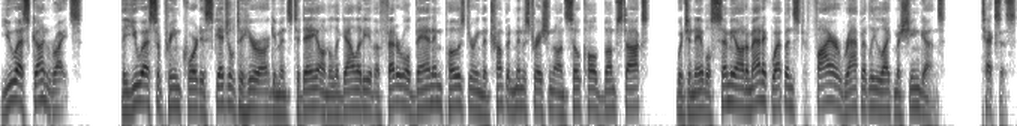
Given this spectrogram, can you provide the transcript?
U.S. gun rights. The U.S. Supreme Court is scheduled to hear arguments today on the legality of a federal ban imposed during the Trump administration on so called bump stocks, which enable semi automatic weapons to fire rapidly like machine guns. Texas.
